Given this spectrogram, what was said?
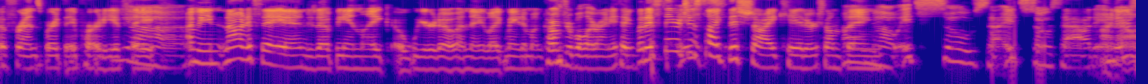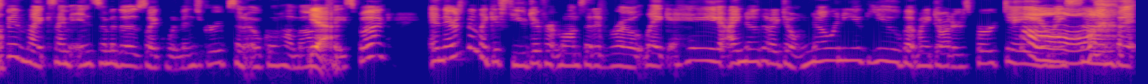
a friend's birthday party if they I mean, not if they ended up being like a weirdo and they like made him uncomfortable or anything, but if they're just like this shy kid or I something. know it's so sad. It's so sad. I And there's been like, cause I'm in some of those like women's groups in Oklahoma Yeah. on Facebook, and there's been like a few different moms that had wrote like, "Hey, I know that I don't know any of you, but my daughter's birthday or my son, but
